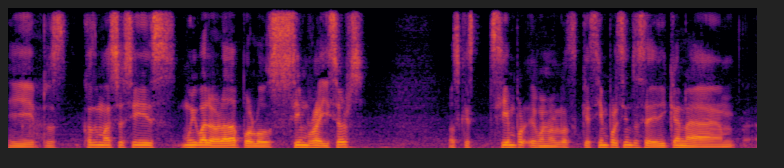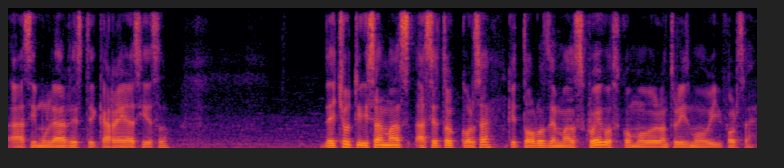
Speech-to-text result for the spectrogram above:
Y pues Codemasters sí es muy valorada por los sim racers. Los que 100%, eh, bueno, los que 100% se dedican a, a simular este carreras y eso. De hecho utilizan más Assetto Corsa que todos los demás juegos como Gran Turismo y Forza.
